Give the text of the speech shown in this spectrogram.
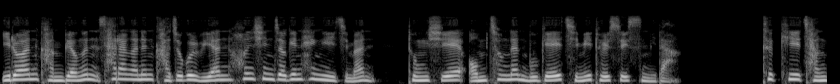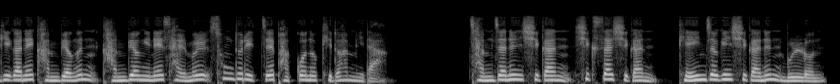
이러한 간병은 사랑하는 가족을 위한 헌신적인 행위이지만 동시에 엄청난 무게의 짐이 될 수 있습니다. 특히 장기간의 간병은 간병인의 삶을 송두리째 바꿔놓기도 합니다. 잠자는 시간, 식사 시간, 개인적인 시간은 물론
